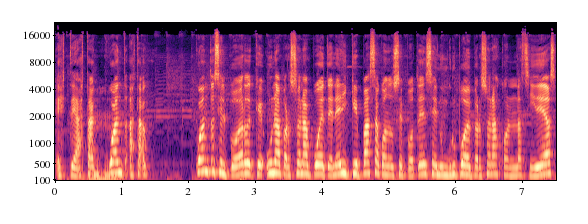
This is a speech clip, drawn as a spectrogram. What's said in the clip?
este hasta cuánto hasta cuánto es el poder que una persona puede tener y qué pasa cuando se potencia en un grupo de personas con unas ideas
